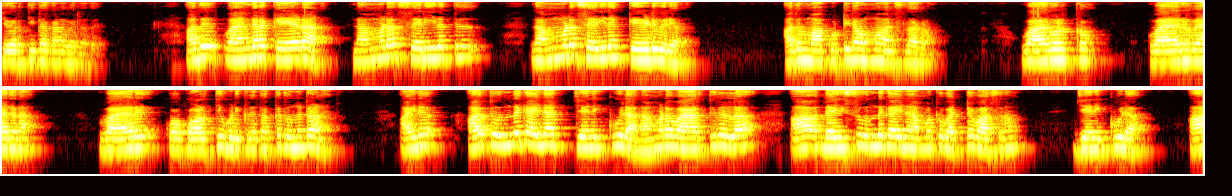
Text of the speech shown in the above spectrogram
ചേർത്തിട്ടൊക്കെയാണ് വരുന്നത്. അത് ഭയങ്കര കേടാണ്. നമ്മുടെ ശരീരത്തിൽ നമ്മുടെ ശരീരം കേട് വരികയാണ്. അത് മാ കുട്ടീന്റെ ഉമ്മ മനസ്സിലാക്കണം. വയറിളക്കം വയറുവേദന വയറ് കൊളത്തി പിടിക്കുന്നത് ഇതൊക്കെ തിന്നിട്ടാണ്. അതിന് അത് തിന്ന് കഴിഞ്ഞാൽ ജനിക്കൂല. നമ്മുടെ വയറത്തിലുള്ള ആ ലൈസ് തിന്ന് കഴിഞ്ഞാൽ നമുക്ക് വറ്റ വാസനം ജനിക്കൂല. ആ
